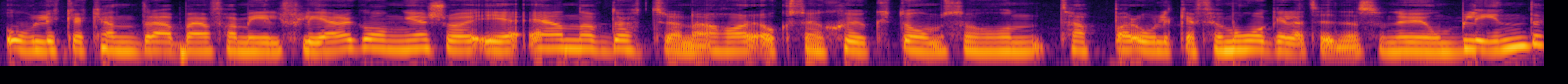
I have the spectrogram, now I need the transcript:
olycka kan drabba en familj flera gånger. Så är en av döttrarna har också en sjukdom så hon tappar olika förmågor hela tiden. Så nu är hon blind.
